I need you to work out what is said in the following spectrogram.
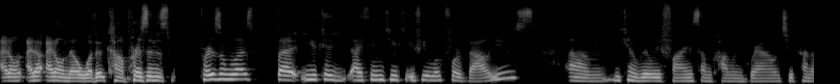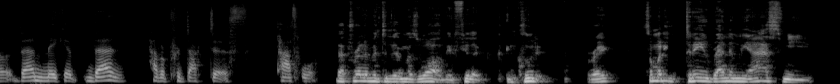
i don't i don't, I don't know what the kind of person this person was but you can i think you if you look for values um, you can really find some common ground to kind of then make it then have a productive That's relevant to them as well. They feel like included, right? Somebody today randomly asked me,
